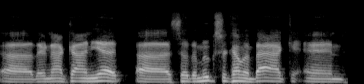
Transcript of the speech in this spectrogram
Uh, they're not gone yet. Uh, so the MOOCs are coming back, and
